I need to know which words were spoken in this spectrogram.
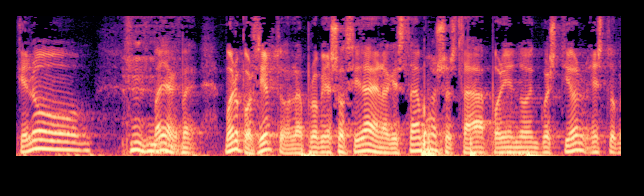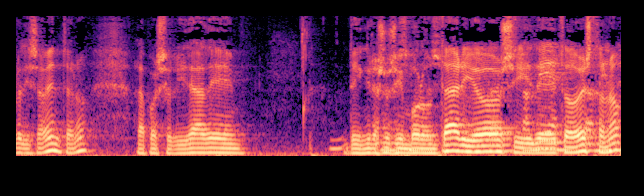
que no. Vaya, va- bueno, por cierto, la propia sociedad en la que estamos está poniendo en cuestión esto precisamente, ¿no? La posibilidad de, de ingresos involuntarios y de todo esto, ¿no?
